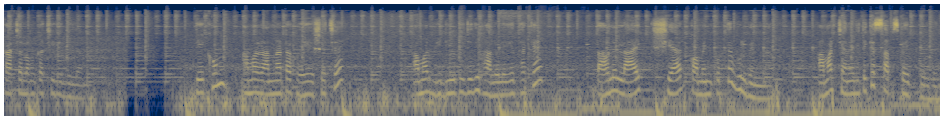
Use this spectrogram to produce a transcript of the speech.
কাঁচা লঙ্কা চিড়ে দিলাম। দেখুন, আমার রান্নাটা হয়ে এসেছে। আমার ভিডিওটি যদি ভালো লেগে থাকে তাহলে লাইক শেয়ার কমেন্ট করতে ভুলবেন না। আমার চ্যানেলটিকে সাবস্ক্রাইব করবেন।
